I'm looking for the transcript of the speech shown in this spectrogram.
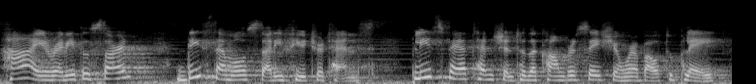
Hi, ready to start? This demo study future tense. Please pay attention to the conversation we're about to play.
